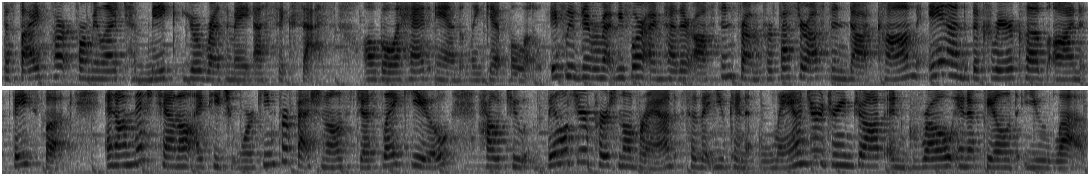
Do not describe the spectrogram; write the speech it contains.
the five part formula to make your resume a success. I'll go ahead and link it below. If we've never met before, I'm Heather Austin from ProfessorAustin.com and the Career Club on Facebook. And on this channel, I teach working professionals just like you how to build your personal brand so that you can land your dream job and grow in a field you love.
